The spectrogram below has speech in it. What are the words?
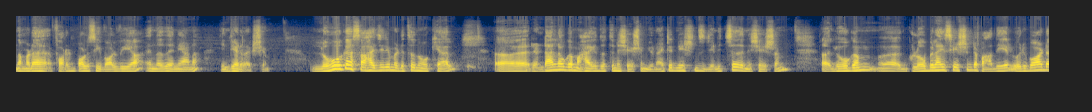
നമ്മുടെ ഫോറിൻ പോളിസി ഇവോൾവ് ചെയ്യുക എന്നത് തന്നെയാണ് ഇന്ത്യയുടെ ലക്ഷ്യം. ലോക സാഹചര്യം എടുത്തു നോക്കിയാൽ രണ്ടാം ലോക മഹായുദ്ധത്തിന് ശേഷം യുണൈറ്റഡ് നേഷൻസ് ജനിച്ചതിന് ശേഷം ലോകം ഗ്ലോബലൈസേഷന്റെ പാതയിൽ ഒരുപാട്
